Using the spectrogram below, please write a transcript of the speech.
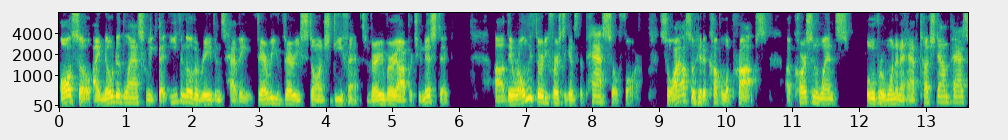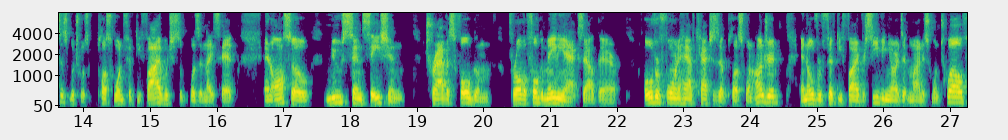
Also, I noted last week that even though the Ravens have a very, very staunch defense, very, very opportunistic, uh, they were only 31st against the pass so far. So I also hit a couple of props. Uh, Carson Wentz over one and a half touchdown passes, which was plus 155, which was a nice hit. And also new sensation, Travis Fulgham, for all the Fulgham out there, over four and a half catches at plus 100 and over 55 receiving yards at minus 112.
